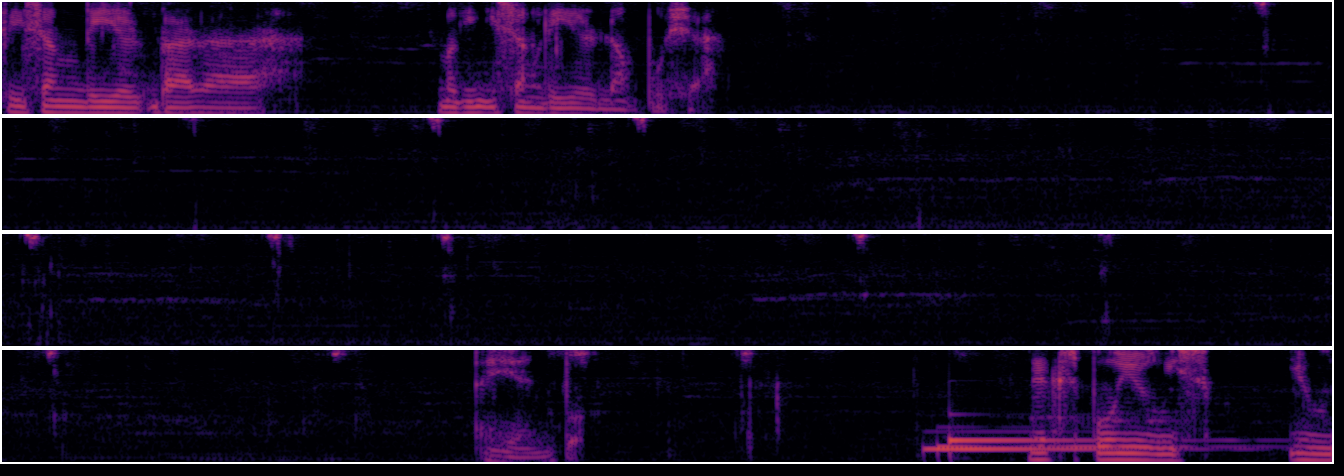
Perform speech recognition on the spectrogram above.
Sa isang layer, para maging isang layer lang po siya. Ayan po. Next po yung yung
